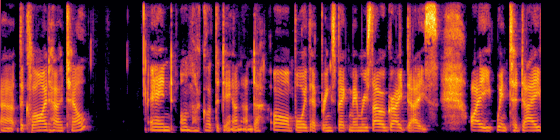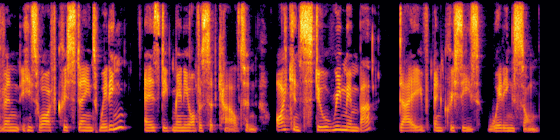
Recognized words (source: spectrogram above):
uh, the Clyde Hotel, and oh my God, the Down Under. Oh boy, that brings back memories. They were great days. I went to Dave and his wife Christine's wedding as did many of us at Carlton, I can still remember Dave and Chrissy's wedding song.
